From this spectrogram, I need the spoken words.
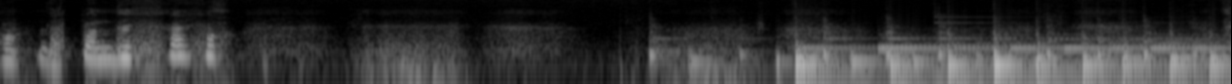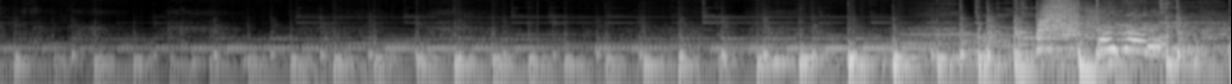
어, 나 아이고 아이고 아이고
